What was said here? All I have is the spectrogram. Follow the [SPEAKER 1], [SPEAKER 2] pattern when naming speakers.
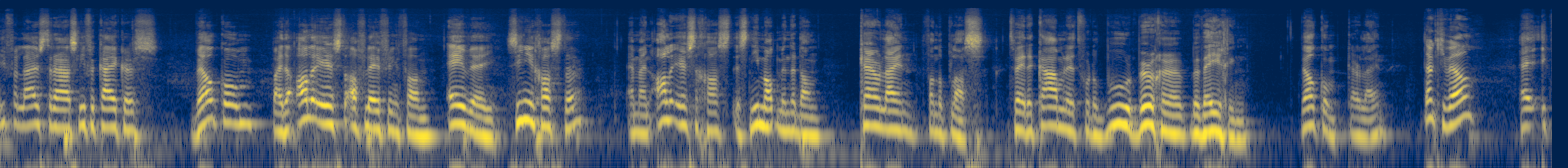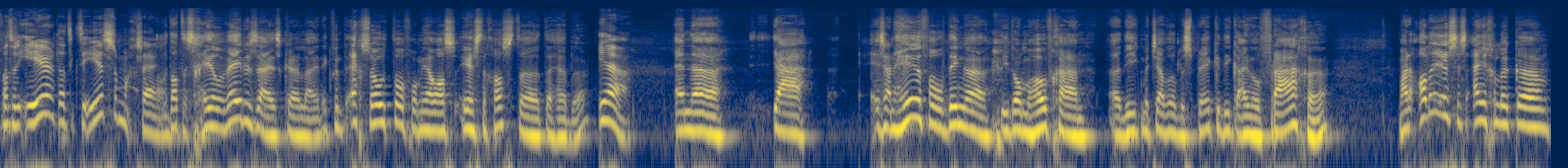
[SPEAKER 1] Lieve luisteraars, lieve kijkers, welkom bij de allereerste aflevering van EW Gasten. En mijn allereerste gast is niemand minder dan Caroline van der Plas, Tweede Kamerlid voor de Boer-Burgerbeweging. Welkom, Caroline.
[SPEAKER 2] Dankjewel.
[SPEAKER 1] Hey, ik
[SPEAKER 2] Wat een eer dat ik de eerste mag zijn.
[SPEAKER 1] Oh, dat is geheel wederzijds, Caroline. Ik vind het echt zo tof om jou als eerste gast eh, te hebben.
[SPEAKER 2] Ja,
[SPEAKER 1] En eh, ja, er zijn heel veel dingen die door mijn hoofd gaan, eh, die ik met jou wil bespreken, die ik aan je wil vragen. Maar allereerst is eigenlijk, eh,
